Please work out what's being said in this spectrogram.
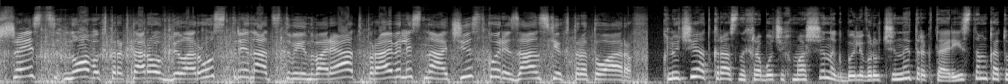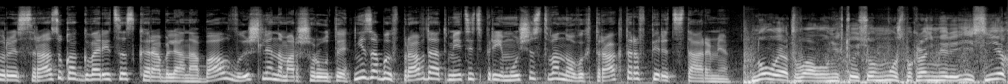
Шесть новых тракторов «Беларусь» 13 января отправились на очистку рязанских тротуаров. Ключи от красных рабочих машинок были вручены трактористам, которые сразу, как говорится, с корабля на бал вышли на маршруты, не забыв, правда, отметить преимущество новых тракторов перед старыми. Новый отвал у них, то есть он может, по крайней мере, и снег,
